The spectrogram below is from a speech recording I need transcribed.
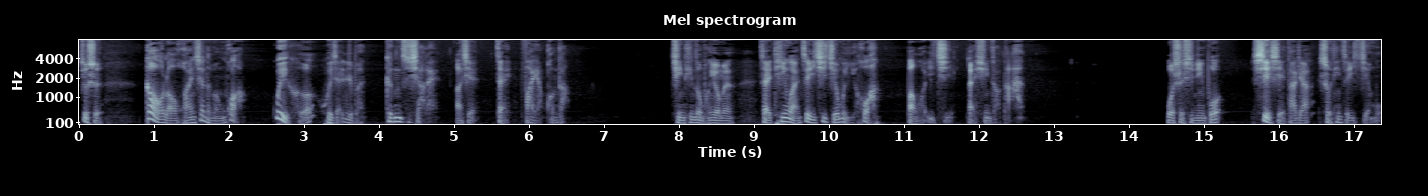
就是告老还乡的文化为何会在日本根植下来，而且。在发扬光大，请听众朋友们在听完这一期节目以后啊，帮我一起来寻找答案。我是徐宁波，谢谢大家收听这一期节目。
